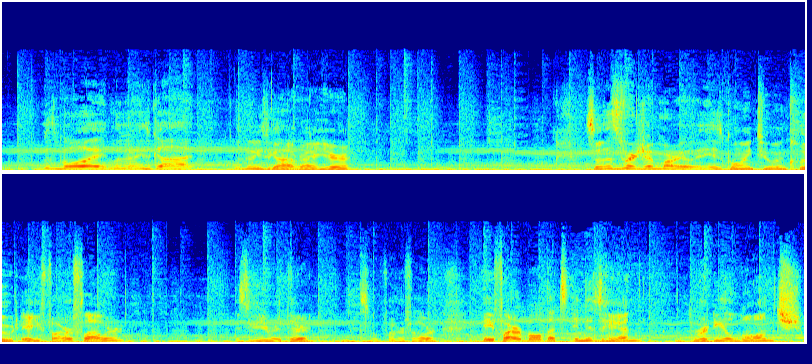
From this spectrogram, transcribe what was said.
Look at this boy. Look what he's got. Look what he's got right here. So this version of Mario is going to include a Fire Flower, as you see right there, little Fire Flower, a Fireball that's in his hand, ready to launch,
